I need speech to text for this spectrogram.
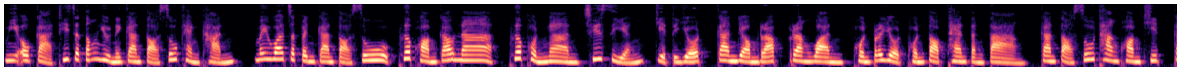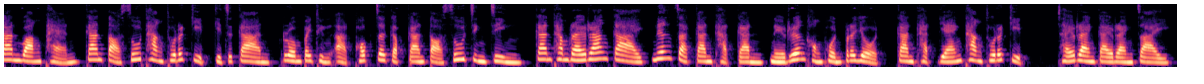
มีโอกาสที่จะต้องอยู่ในการต่อสู้แข่งขัน ไม่ว่าจะเป็นการต่อสู้เพื่อความก้าวหน้า เพื่อผลงาน ชื่อเสียง เกียรติยศ การยอมรับ รางวัล ผลประโยชน์ผลตอบแทนต่างๆ การต่อสู้ทางความคิด การวางแผน การต่อสู้ทางธุรกิจกิจการ รวมไปถึงอาจพบเจอกับการต่อสู้จริง ๆ การทำร้ายร่างกาย เนื่องจากการขัดกันในเรื่องของผลประโยชน์ การขัดแย้งทางธุรกิจ ใช้แรงกายแรงใจ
